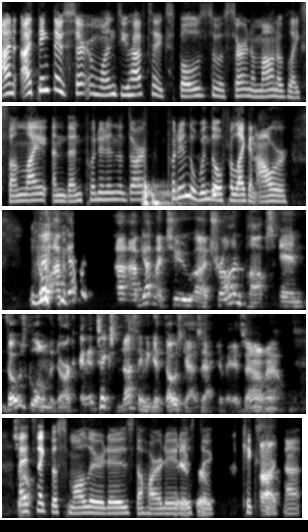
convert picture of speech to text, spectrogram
I I think there's certain ones you have to expose to a certain amount of like sunlight and then put it in the dark. Put it in the window for like an hour. I've got uh, I've got my two uh, Tron pops, and those glow in the dark, and it takes nothing to get those guys activated. So I don't know. So It's like the smaller it is, the harder it Yeah, is so, to kickstart uh, that.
